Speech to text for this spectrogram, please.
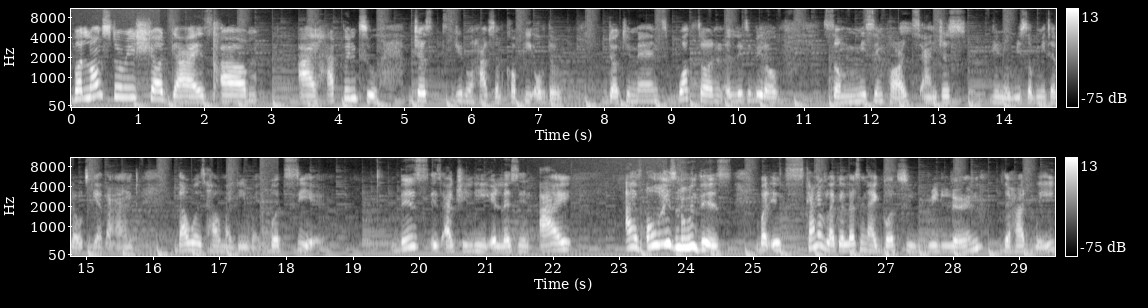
But long story short, guys, um, I happened to just you know have some copy of the document, worked on a little bit of some missing parts, and just you know resubmitted all together, and that was how my day went. But see, this is actually a lesson I I've always known this, but it's kind of like a lesson I got to relearn the hard way.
